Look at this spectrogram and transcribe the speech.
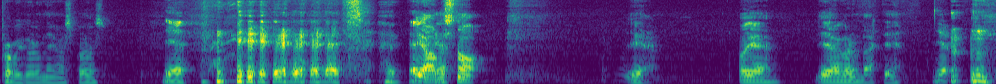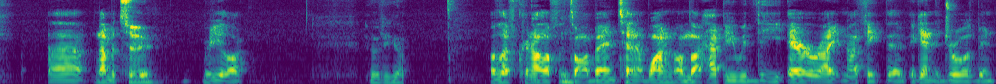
Probably got him there, I suppose. Yeah. Yeah, I'm just not. Yeah. Oh yeah, yeah. I got him back there. Yeah. uh, number two, who do you like? Who have you got? I've left Cronulla for the time being, ten and one. I'm not happy with the error rate, and I think that again the draw has been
